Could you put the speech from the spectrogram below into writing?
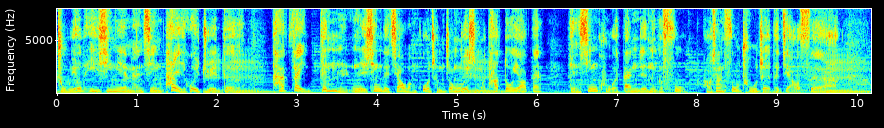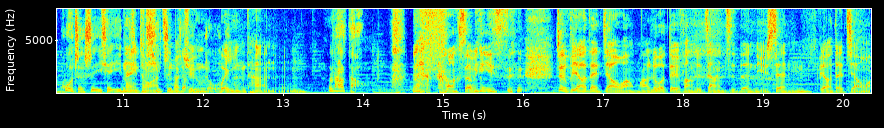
主流的异性恋男性，他也会觉得他在跟女女性的交往过程中，为什么他都要担很辛苦的担任那个付好像付出者的角色啊，或者是一些那你通常怎么去回应他呢？拉倒，拉倒，什么意思？就不要再交往吗？如果对方是这样子的女生，不要再交往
